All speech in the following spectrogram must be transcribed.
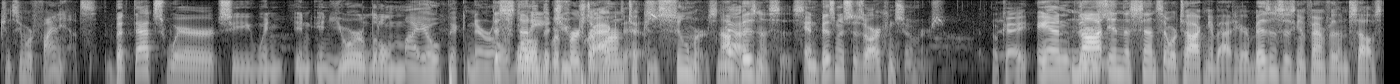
consumer finance. But that's where, see, when in, in your little myopic, narrow This study world that you refers to harm to consumers, not Yeah. businesses. and businesses are consumers. Okay, and Not in the sense that we're talking about here. Businesses can fend for themselves.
